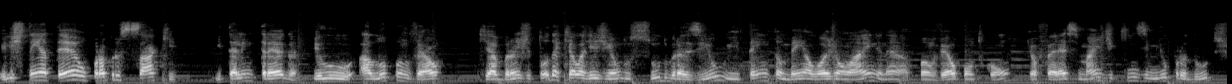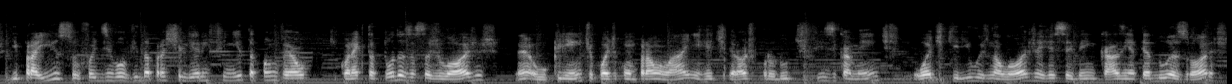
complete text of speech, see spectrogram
Eles têm até o próprio saque e teleentrega pelo Alô Panvel, que abrange toda aquela região do sul do Brasil e tem também a loja online, né, panvel.com, que oferece mais de 15 mil produtos. E para isso foi desenvolvida a prateleira infinita Panvel, conecta todas essas lojas. Né, o cliente pode comprar online retirar os produtos fisicamente ou adquiri-los na loja e receber em casa em até duas horas.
